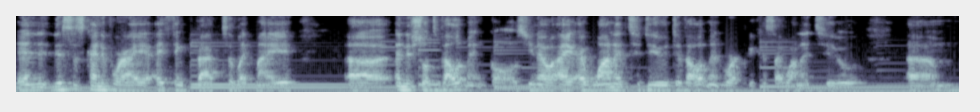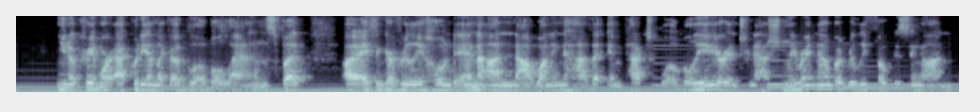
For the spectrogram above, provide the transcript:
And this is kind of where i, I think back to like my uh, initial development goals. You know I, I, wanted to do development work because i wanted to um, you know create more equity on like a global lens. But I, I think i've really honed in on not wanting to have that impact globally or internationally right now but really focusing on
